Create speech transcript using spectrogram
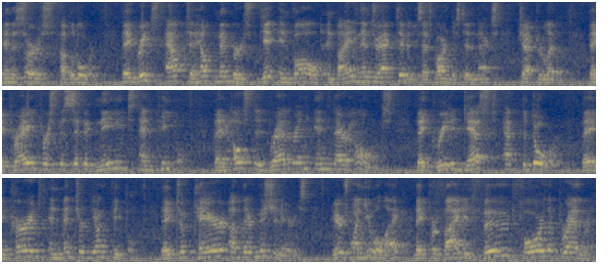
in the service of the Lord. They reached out to help members get involved, inviting them to activities, as Barnabas did in Acts chapter 11. They prayed for specific needs and people. They hosted brethren in their homes. They greeted guests at the door. They encouraged and mentored young people. They took care of their missionaries. Here's one you will like. They provided food for the brethren.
